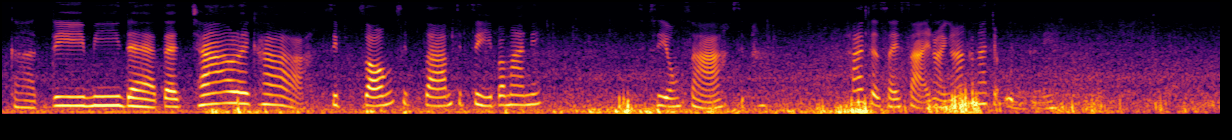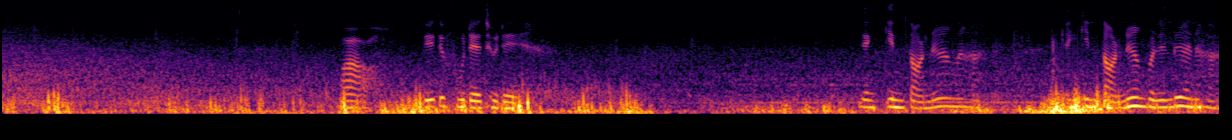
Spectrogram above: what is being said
อากาศดีมีแดดแต่เช้าเลยค่ะ 12 13 14 ประมาณนี้ 14 องศา 15 ถ้าเกิดสายๆหน่อยง่าก็น่าจะอุ่นกว่านี้ ว้าว beautiful day today ยังกินต่อเนื่องนะคะ ยังกินต่อเนื่องไปเรื่อย ๆ นะคะ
